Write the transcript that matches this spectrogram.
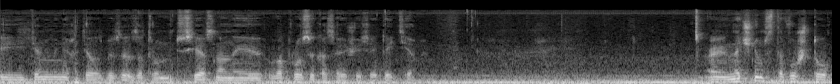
и тем не менее хотелось бы затронуть все основные вопросы, касающиеся этой темы. Э, начнем с того, что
